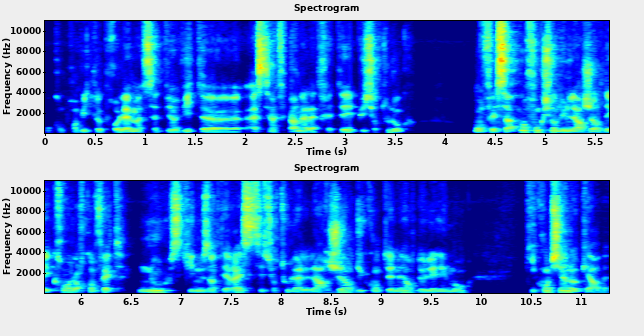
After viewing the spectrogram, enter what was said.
On comprend vite le problème, ça devient vite euh, assez infernal à traiter. Et puis surtout, donc, on fait ça en fonction d'une largeur d'écran, alors qu'en fait, nous, ce qui nous intéresse, c'est surtout la largeur du conteneur, de l'élément qui contient nos cards.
